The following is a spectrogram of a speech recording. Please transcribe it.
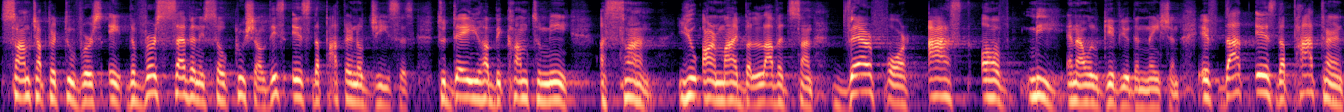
Psalm chapter 2, verse 8. The verse 7 is so crucial. This is the pattern of Jesus. Today you have become to me a son. You are my beloved son. Therefore, ask of me and I will give you the nation. If that is the pattern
